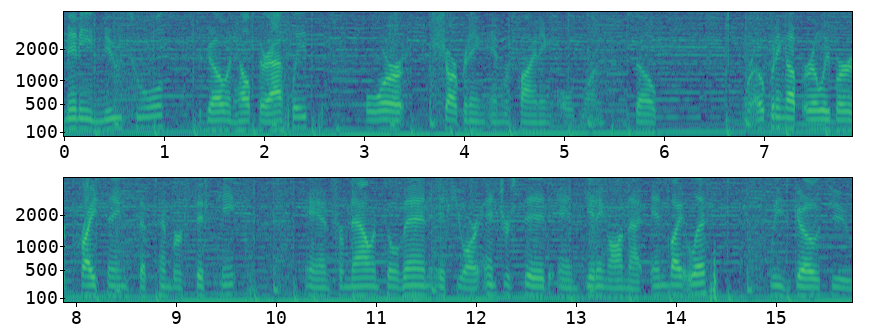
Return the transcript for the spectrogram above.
many new tools to go and help their athletes or sharpening and refining old ones. So we're opening up early bird pricing September 15th. And from now until then, if you are interested in getting on that invite list, please go to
